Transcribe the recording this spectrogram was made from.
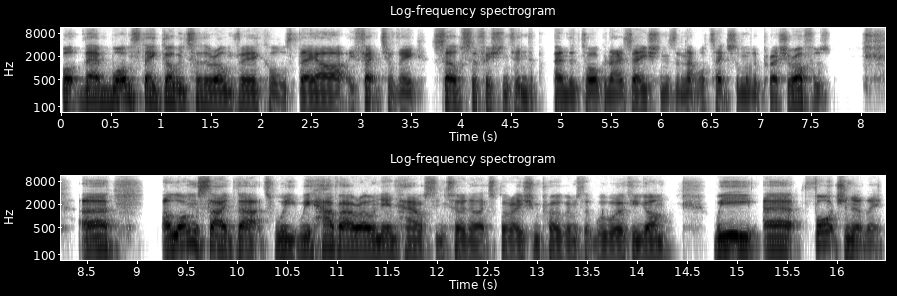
But then once they go into their own vehicles, they are effectively self-sufficient, independent organisations, and that will take some of the pressure off us. Uh, alongside that, we we have our own in-house internal exploration programs that we're working on. We uh, fortunately,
